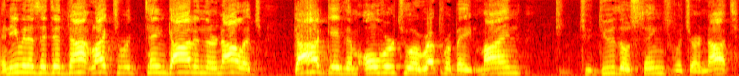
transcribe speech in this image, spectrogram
And even as they did not like to retain God in their knowledge, God gave them over to a reprobate mind to, to do those things which are not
